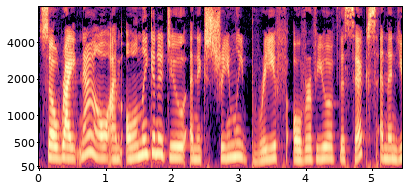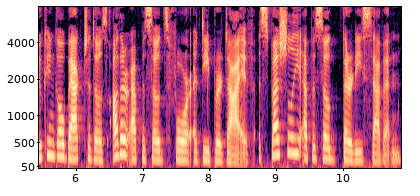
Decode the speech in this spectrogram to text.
So, right now, I'm only going to do an extremely brief overview of the six, and then you can go back to those other episodes for a deeper dive, especially episode 37.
